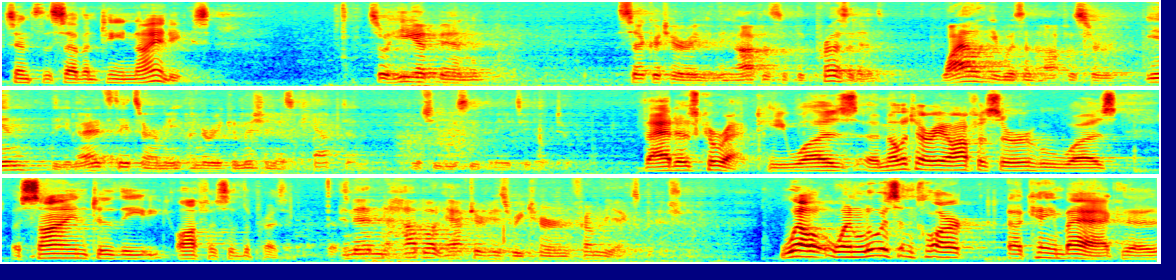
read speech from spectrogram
since the 1790s. So he had been secretary in the office of the president while he was an officer in the United States Army under a commission as captain, which he received in 1802. That is correct. He was a military officer who was assigned to the office of the president. And then how about after his return from the expedition? Well, when Lewis and Clark uh, came back, uh,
